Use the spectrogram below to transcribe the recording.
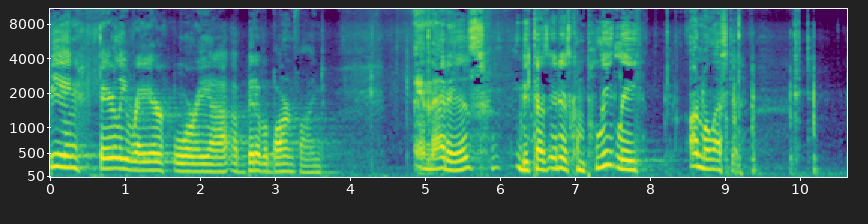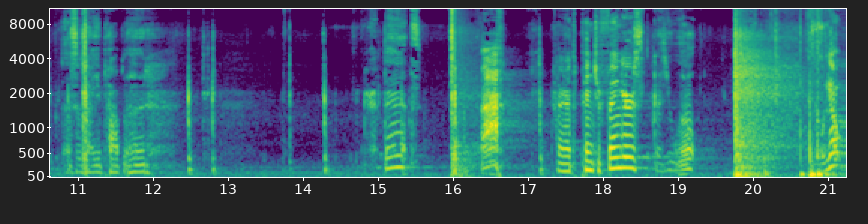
being fairly rare or a, uh, a bit of a barn find. And that is because it is completely unmolested. This is how you pop the hood. That. Ah! Try not to pinch your fingers, because you will. There we go.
